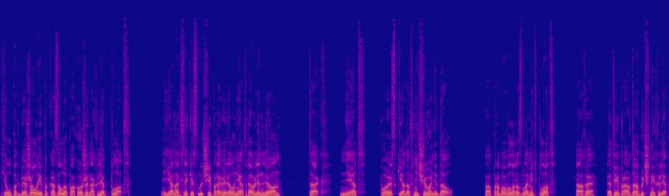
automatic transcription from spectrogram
Килл подбежала и показала похожий на хлеб плод. Я на всякий случай проверил, не отравлен ли он. Так, нет, поиск ядов ничего не дал. Попробовала разломить плод. Ага, это и правда обычный хлеб.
